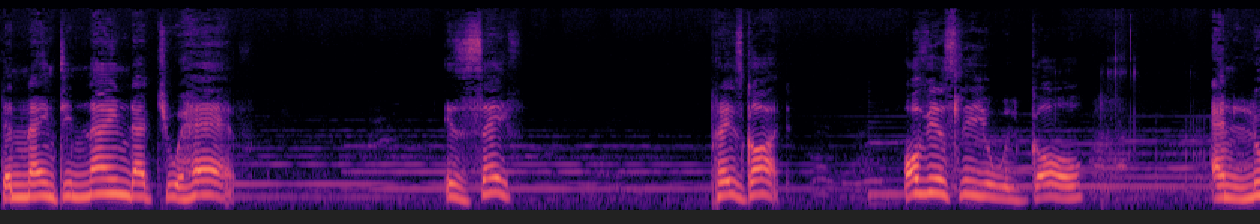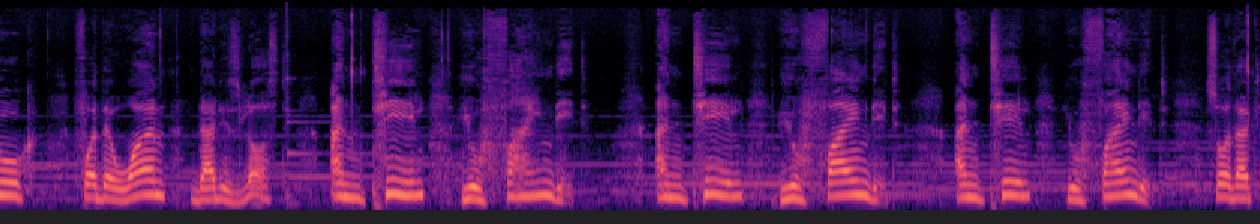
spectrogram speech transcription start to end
the 99 that you have is safe. Praise God. Obviously, you will go and look for the one that is lost until you find it. Until you find it. Until you find it. So that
